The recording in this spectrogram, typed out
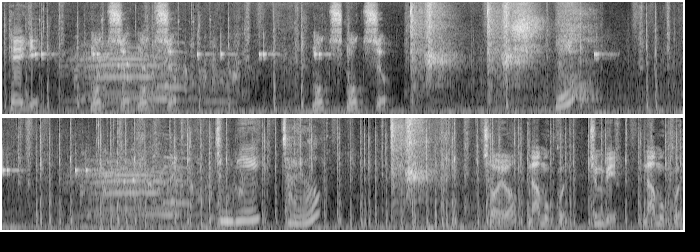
대기 목수 목수 목수 목수 예? 준비 저요? 저요? 나무꾼 준비 나무꾼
